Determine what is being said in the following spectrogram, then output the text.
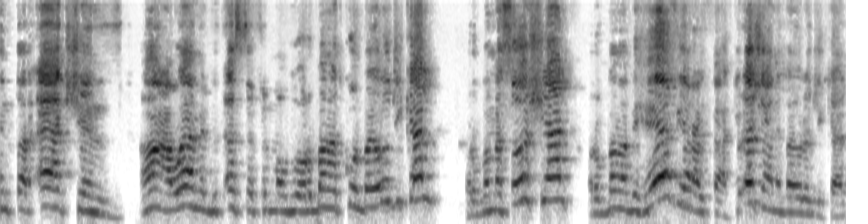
interactions آه عوامل بتأثر في الموضوع. ربما تكون biological ربما social ربما behavioral factor إيش يعني biological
